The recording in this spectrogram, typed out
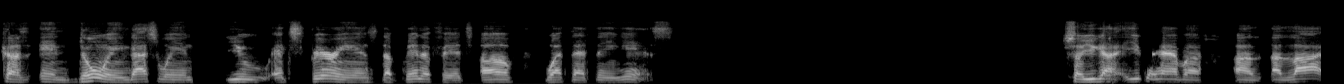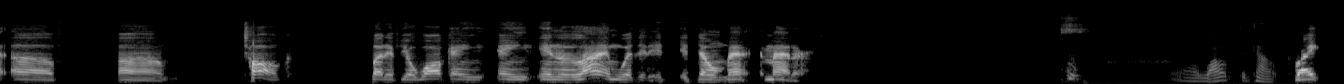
Because in doing, that's when you experience the benefits of what that thing is. So you got you can have a a, a lot of um, talk, but if your walk ain't ain't in line with it, it, it don't ma- matter. Yeah, walk the talk. Right?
